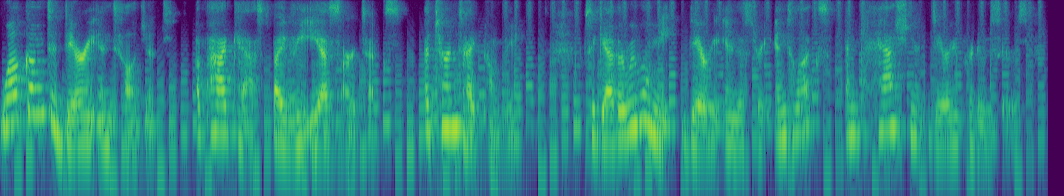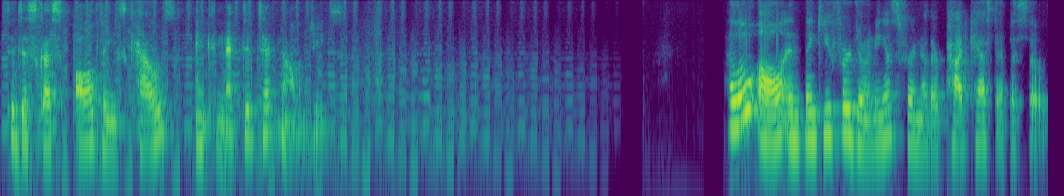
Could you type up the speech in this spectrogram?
Welcome to Dairy Intelligent, a podcast by VES Artex, a turntide company. Together, we will meet dairy industry intellects and passionate dairy producers to discuss all things cows and connected technologies. Hello, all, and thank you for joining us for another podcast episode.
